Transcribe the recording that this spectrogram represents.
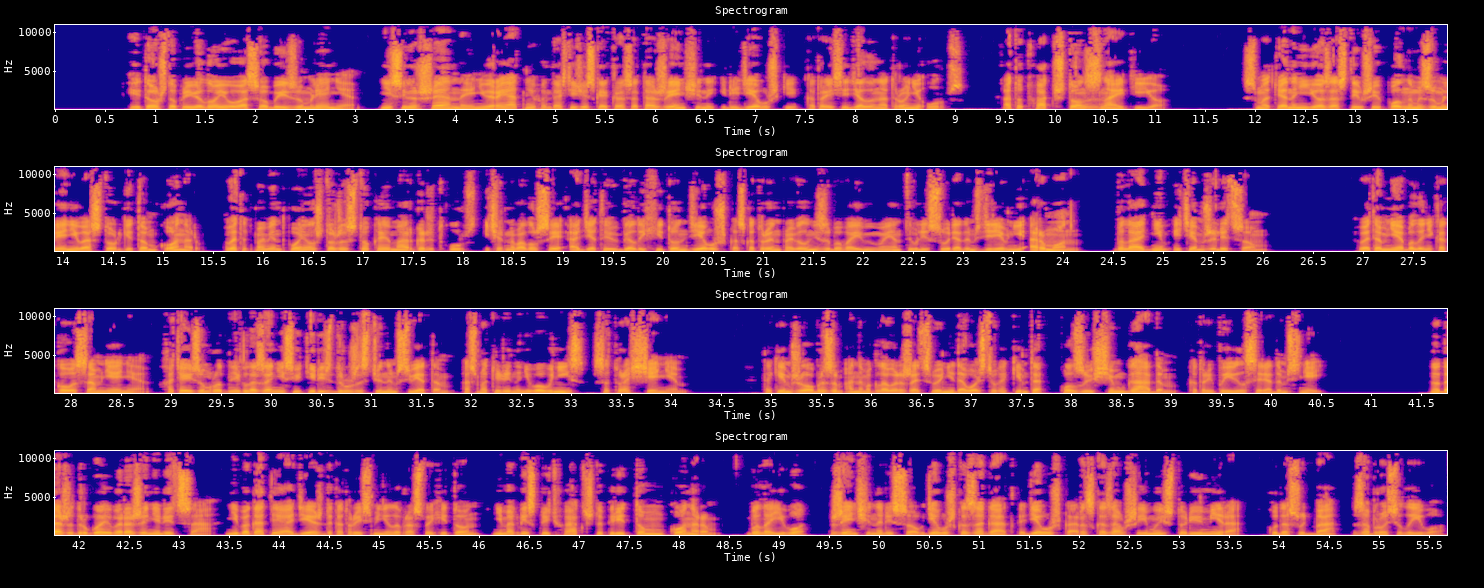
И то, что привело его в особое изумление, несовершенная, невероятная фантастическая красота женщины или девушки, которая сидела на троне Урбс, а тот факт, что он знает ее. Смотря на нее, застывший в полном изумлении и восторге Том Коннор, в этот момент понял, что жестокая Маргарет Урс и черноволосая, одетая в белый хитон девушка, с которой он провел незабываемые моменты в лесу рядом с деревней Армон, была одним и тем же лицом. В этом не было никакого сомнения, хотя изумрудные глаза не светились дружественным светом, а смотрели на него вниз, с отвращением. Таким же образом она могла выражать свое недовольство каким-то ползающим гадом, который появился рядом с ней. Но даже другое выражение лица, небогатая одежда, которая сменила простой хитон, не могли скрыть факт, что перед Томом Коннором была его женщина-лесок, девушка-загадка, девушка, рассказавшая ему историю мира, куда судьба забросила его.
